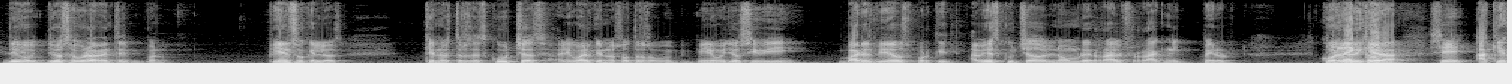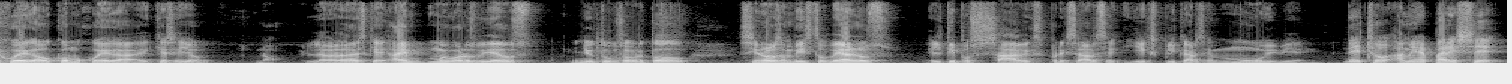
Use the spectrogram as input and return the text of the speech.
Digo, yo seguramente, bueno, pienso que los que nuestros escuchas, al igual que nosotros, o mínimo yo sí vi varios videos porque había escuchado el nombre Ralf Ragnick, pero Correcto. yo dijera Sí. a qué juega o cómo juega y qué sé yo. No, la verdad es que hay muy buenos videos en YouTube sobre todo. Si no los han visto, véanlos. El tipo sabe expresarse y explicarse muy bien. De hecho, a mí me parece.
